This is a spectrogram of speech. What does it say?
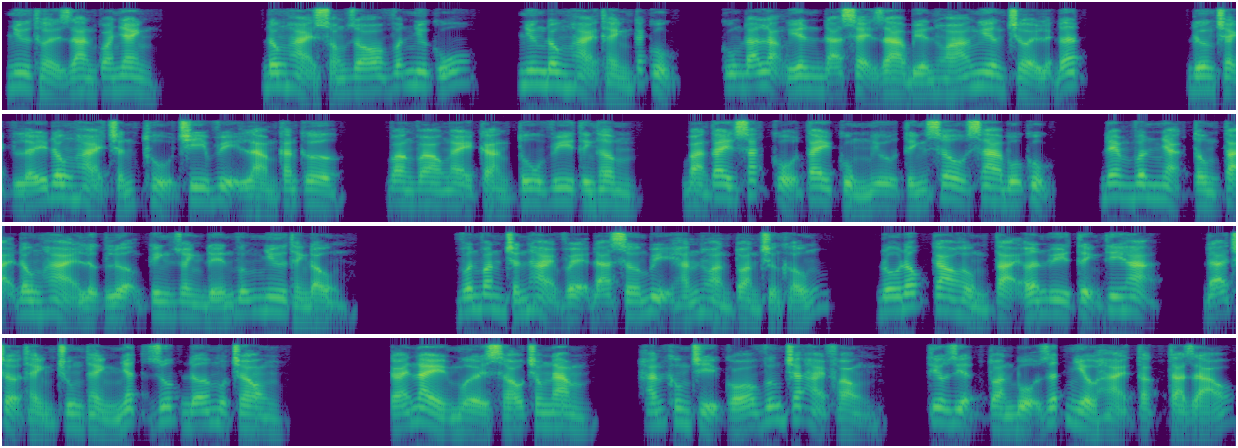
như thời gian qua nhanh đông hải sóng gió vẫn như cũ, nhưng đông hải thành cách cục cũng đã lặng yên đã xảy ra biến hóa nghiêng trời l ệ đất. Đường trạch lấy đông hải trấn thủ chi vị làm căn cơ, bằng vào ngày càng tu vi tinh thâm, bàn tay sắt cổ tay cùng mưu tính sâu xa bố cục, đem vân nhạc tông tại đông hải lực lượng kinh doanh đến vững như thành đồng. Vân văn trấn hải vệ đã sớm bị hắn hoàn toàn trưởng khống, đô đốc cao hồng tại ân uy tịnh thi hạ, đã trở thành trung thành nhất giúp đỡ một trong. Cái này mười sáu trong năm, hắn không chỉ có vững chắc hải phòng, tiêu diệt toàn bộ rất nhiều hải tặc tà giáo,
